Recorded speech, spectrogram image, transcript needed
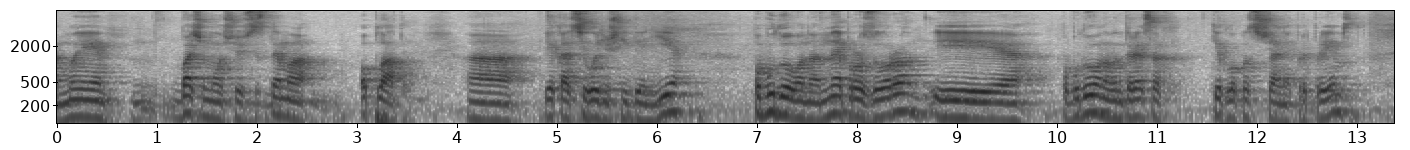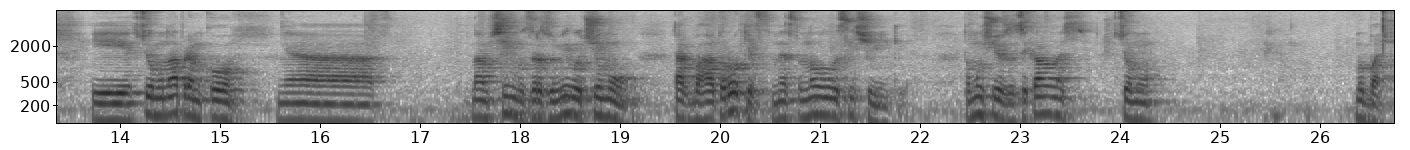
ми бачимо, що система оплати, е, яка сьогоднішній день є, побудована непрозоро і побудована в інтересах теплопостачальних підприємств. І в цьому напрямку е, нам всім зрозуміло, чому так багато років не встановлювалися лічильники. Тому що зацікавленість в цьому ми бачимо.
